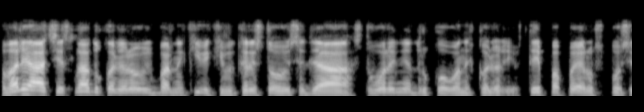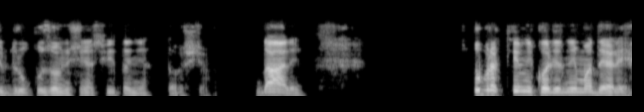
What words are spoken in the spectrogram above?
Варіації складу кольорових барників, які використовуються для створення друкованих кольорів, тип паперу, спосіб друку, зовнішнє освітлення тощо. Далі. Субрактивні колірні моделі.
